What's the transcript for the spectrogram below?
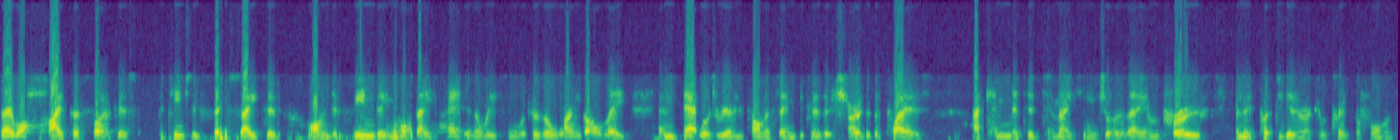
they were hyper focused potentially fixated on defending what they had in the weekend, which was a one goal lead. And that was really promising because it showed that the players are committed to making sure that they improve and they put together a complete performance.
